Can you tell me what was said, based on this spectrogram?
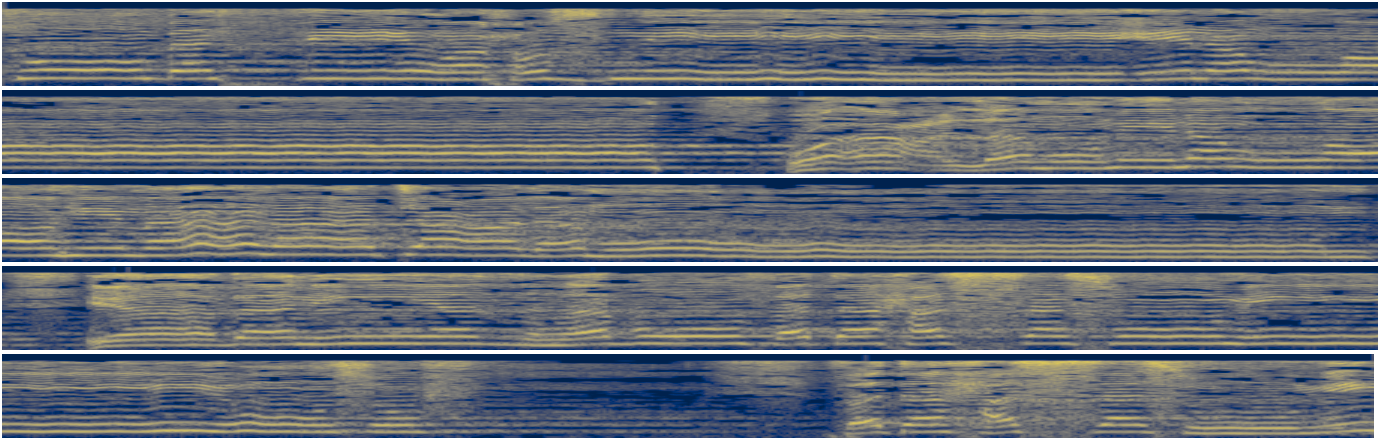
أشكو بثي وحزني إلى الله. وأعلم من الله ما لا تعلمون. يا بني يذهبوا فتحسسوا من يوسف. فتحسسوا من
